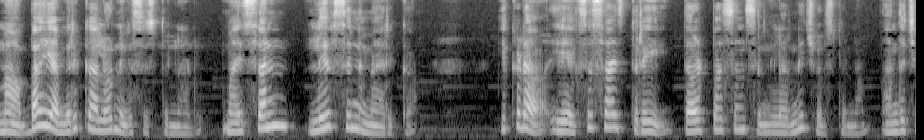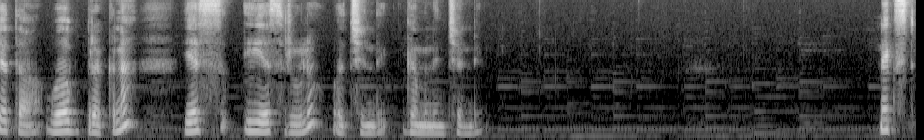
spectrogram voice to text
మా అబ్బాయి అమెరికాలో నివసిస్తున్నాడు. My son lives in America. ఇక్కడ ఈ ఎక్సర్సైజ్ త్రీ థర్డ్ పర్సన్ సింగులర్ని చూస్తున్నాం. అందుచేత వర్బ్ ప్రక్కన ఎస్ ఈఎస్ రూలు వచ్చింది. గమనించండి. Next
